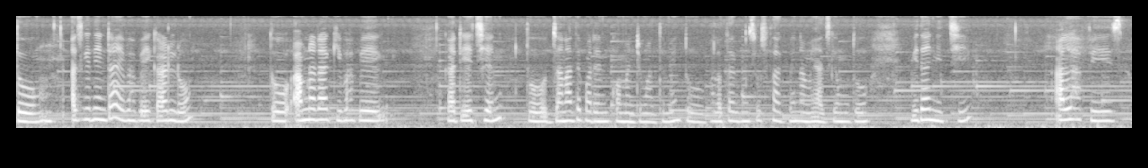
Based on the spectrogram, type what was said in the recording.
তো আজকের দিনটা এভাবেই কাটলো। তো আপনারা কীভাবে কাটিয়েছেন, তো জানাতে পারেন কমেন্টের মাধ্যমে। তো ভালো থাকবেন, সুস্থ থাকবেন। আমি আজকের মতো বিদায় নিচ্ছি। আল্লাহ হাফিজ।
